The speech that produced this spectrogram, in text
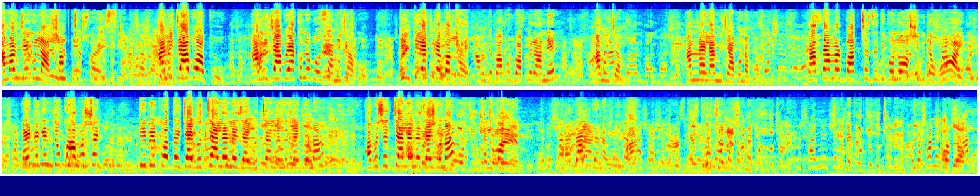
আমার যেগুলা সব চেক করাইছি আমি যাব আপু। আমি যাব এখনও বলছি আমি যাব। কিন্তু একটা কথাই আমাদের বাবুর বাপের আনেন আমি যাব। আর নাইলে আমি যাব না বল তাতে আমার বাচ্চা যদি কোনো অসুবিধা হয় এটা কিন্তু অবশ্যই টিভির পর্দায় যাইবো চ্যানেলে যাইবো চ্যানেলে যাইবো না। অবশ্যই চ্যানেলে যাইবো না। তাহলে। না, ডাক দেন আপনি। কেউ ধরছে না স্বামী পর্যন্ত চলেন স্বামী পর্যন্ত চলেন আপনি আপনি আপ-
